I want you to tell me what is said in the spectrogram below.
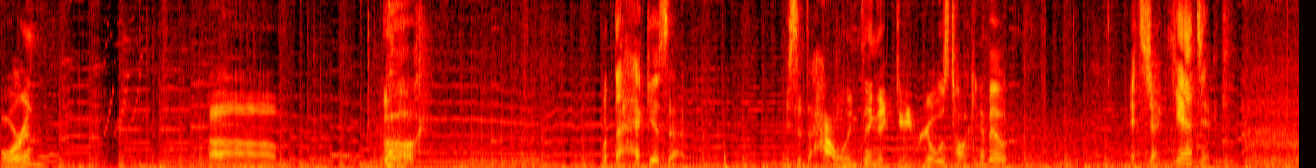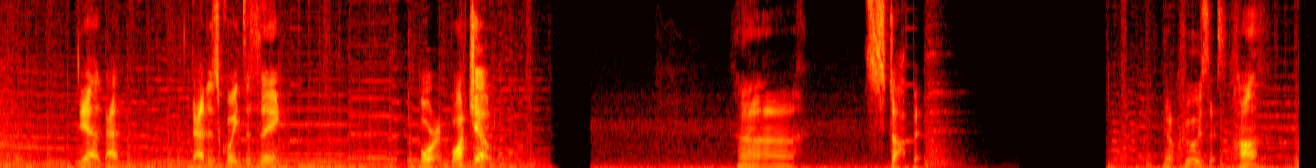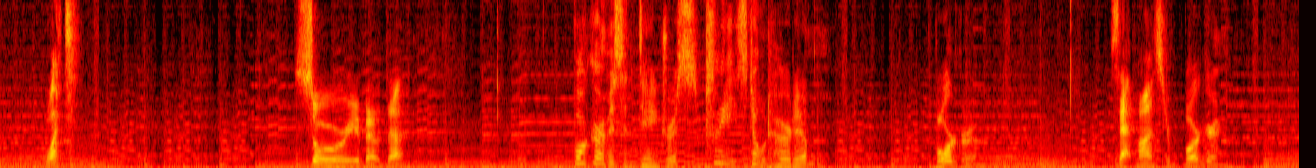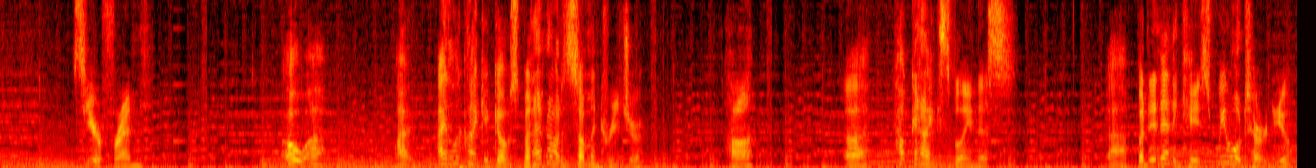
Orin? Um... Ugh! What the heck is that? Is it the howling thing that Gabriel was talking about? It's gigantic! Yeah, that that is quite the thing. Orin, watch out! Uh, stop it. No, who is this? Huh? What? Sorry about that. Borgrim isn't dangerous. Please don't hurt him. Borgrim? Is that monster Borgrim? Is he your friend? Oh, uh, I, I look like a ghost, but I'm not a summoned creature. Huh? Uh, how can I explain this? Uh, but in any case, we won't hurt you.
